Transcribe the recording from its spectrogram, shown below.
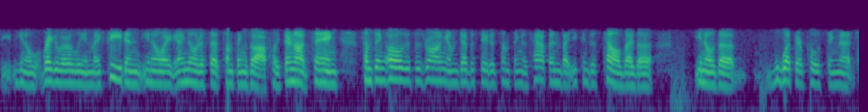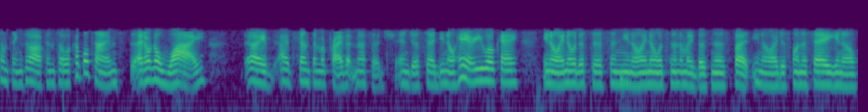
you know, regularly in my feed and, you know, I, I notice that something's off. Like they're not saying something, oh, this is wrong, I'm devastated, something has happened, but you can just tell by the, you know, the what they're posting that something's off. And so a couple times, I don't know why, I've I've sent them a private message and just said, you know, hey, are you okay? You know, I noticed this, and you know, I know it's none of my business, but you know, I just want to say, you know,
